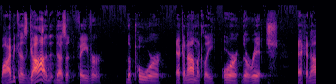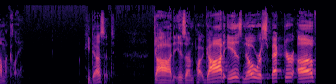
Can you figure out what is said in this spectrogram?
Why? Because God doesn't favor the poor economically or the rich economically. He doesn't. God is unpo- God is no respecter of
